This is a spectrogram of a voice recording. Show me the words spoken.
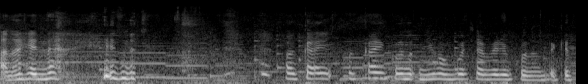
あの変な変な若い若い子の日本語喋る子なんだけど。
